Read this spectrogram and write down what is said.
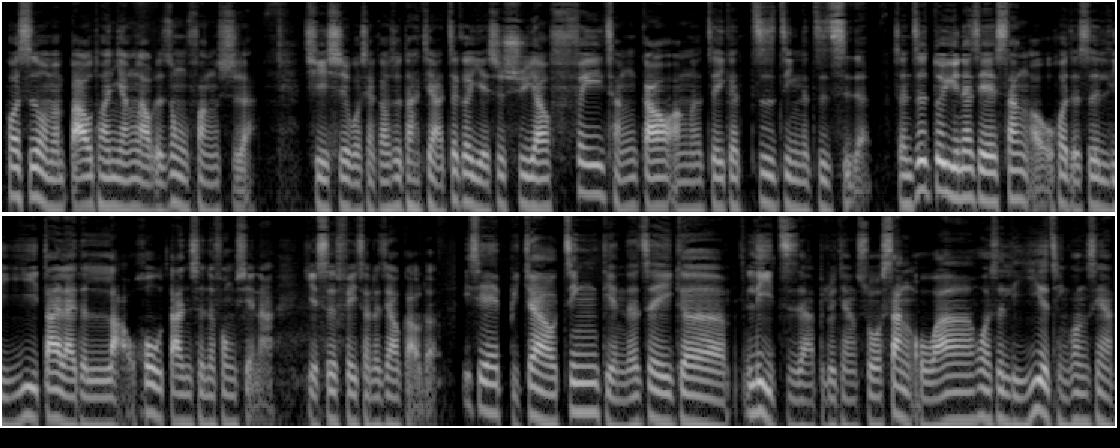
或是我们抱团养老的这种方式啊，其实我想告诉大家，这个也是需要非常高昂的这个资金的支持的，甚至对于那些丧偶或者是离异带来的老后单身的风险啊，也是非常的较高的。一些比较经典的这一个例子啊，比如讲说丧偶啊，或者是离异的情况下，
